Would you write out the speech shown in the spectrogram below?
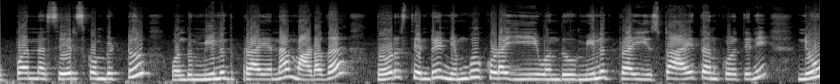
ಉಪ್ಪನ್ನು ಸೇರಿಸ್ಕೊಂಡ್ಬಿಟ್ಟು ಒಂದು ಮೀನದ ಪ್ರಾಯನ್ನ ಮಾಡೋದ ತೋರಿಸ್ತೀನಿ ರೀ ನಿಮಗೂ ಕೂಡ ಈ ಒಂದು ಮೀನದ ಫ್ರೈ ಇಷ್ಟ ಆಯ್ತು ಅಂದ್ಕೊಳ್ತೀನಿ ನೀವು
